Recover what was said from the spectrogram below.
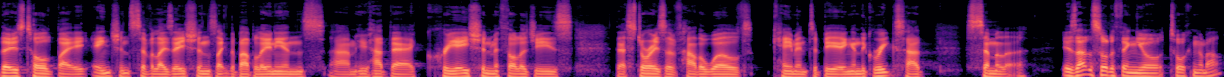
those told by ancient civilizations like the Babylonians, um, who had their creation mythologies, their stories of how the world came into being, and the Greeks had similar. Is that the sort of thing you're talking about?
